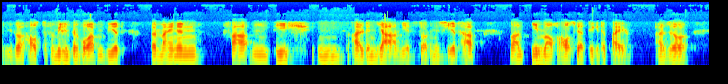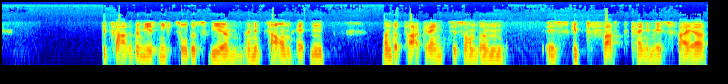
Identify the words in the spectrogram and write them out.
über Haus der Familien beworben wird. Bei meinen Fahrten, die ich in all den Jahren jetzt organisiert habe, waren immer auch Auswärtige dabei. Also die Pfarre bei mir ist nicht so, dass wir einen Zaun hätten an der Pfarrgrenze, sondern es gibt fast keine Messfeier,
